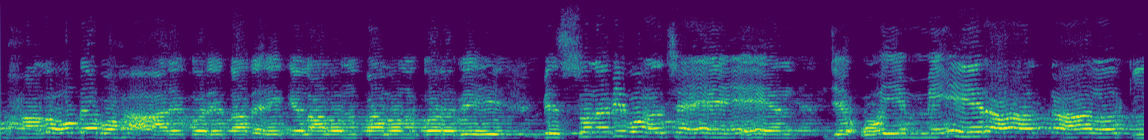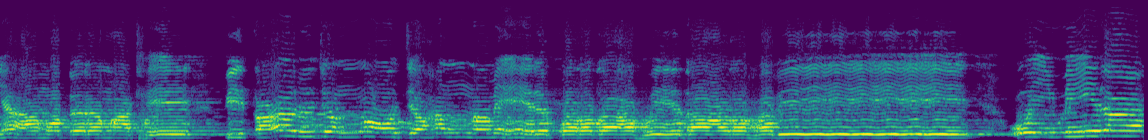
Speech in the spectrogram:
ভালো ব্যবহার করে তাদেরকে লালন পালন করবে। বিশ্বনবী বলছেন যে, ওই মেয়েরা কাল কিয়ামতের মাঠে পিতার জন্য জাহান্নামের পর্দা হয়ে দাঁড় হবে। ওই মেয়েরা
